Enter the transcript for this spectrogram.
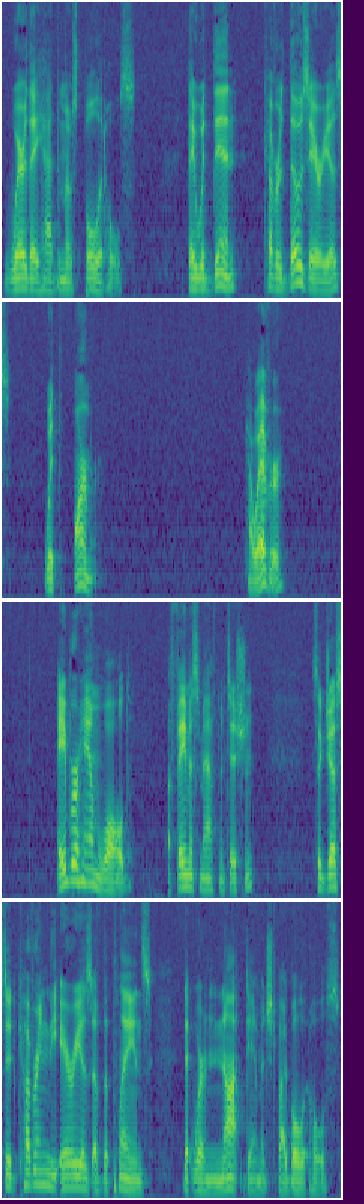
where they had the most bullet holes. They would then cover those areas with armor. However, Abraham Wald, a famous mathematician, suggested covering the areas of the planes that were not damaged by bullet holes.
